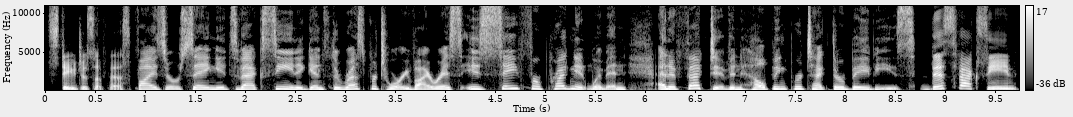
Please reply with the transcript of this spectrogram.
stages of this. Pfizer saying its vaccine against the respiratory virus is safe for pregnant women and effective in helping protect their babies. This vaccine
